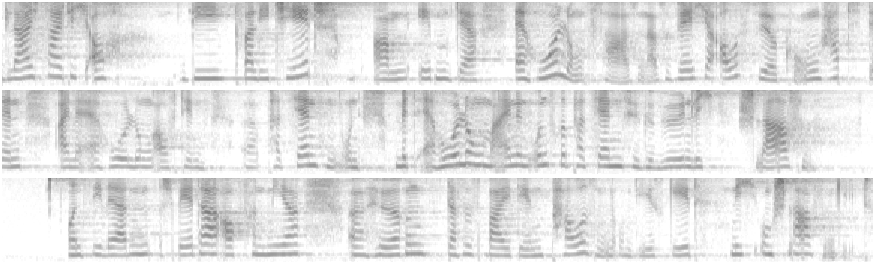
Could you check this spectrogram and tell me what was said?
gleichzeitig auch die Qualität ähm, eben der Erholungsphasen, also welche Auswirkungen hat denn eine Erholung auf den äh, Patienten? Und mit Erholung meinen unsere Patienten für gewöhnlich schlafen. Und Sie werden später auch von mir äh, hören, dass es bei den Pausen, um die es geht, nicht um Schlafen geht.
